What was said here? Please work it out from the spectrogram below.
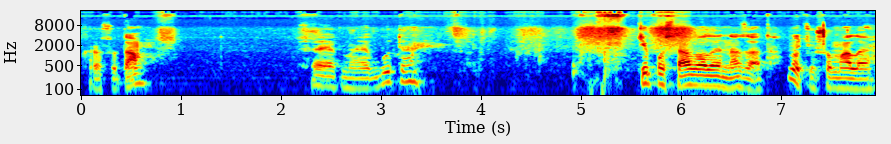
Красота. Все як має бути. Ті поставили назад. Ну, ті, що мали,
